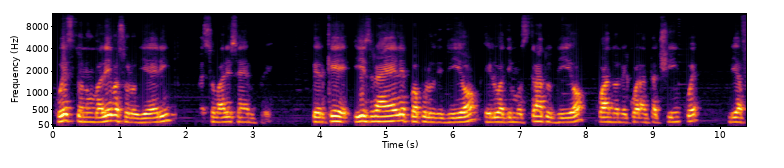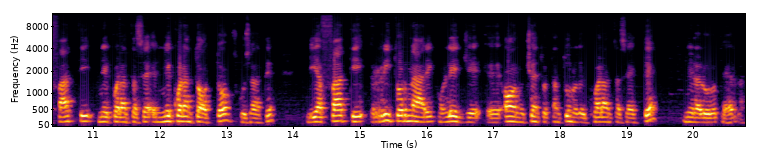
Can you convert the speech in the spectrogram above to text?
Questo non valeva solo ieri, questo vale sempre, perché Israele è popolo di Dio e lo ha dimostrato Dio quando nel 45 li ha fatti nel, 46, nel 48, scusate, li ha fatti ritornare con legge eh, ONU 181 del 47 nella loro terra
